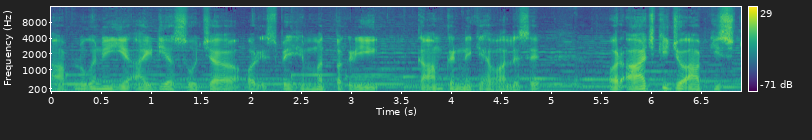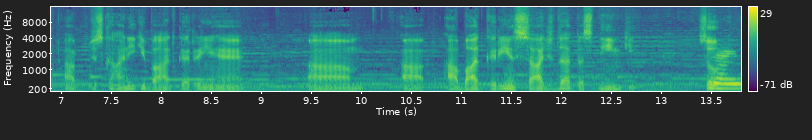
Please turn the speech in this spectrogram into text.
آپ لوگوں نے یہ آئیڈیا سوچا اور اس پہ ہمت پکڑی کام کرنے کے حوالے سے۔ اور آج کی جو آپ کی آپ جس کہانی کی بات کر رہی ہیں آپ بات کر رہی ہیں ساجدہ تسنیم کی۔ سو so,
